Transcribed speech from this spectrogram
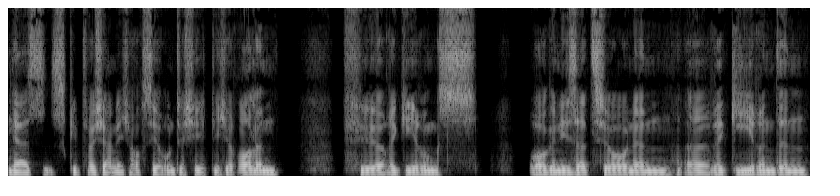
Ja, es, es gibt wahrscheinlich auch sehr unterschiedliche Rollen für Regierungs- Organisationen, äh, Regierenden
